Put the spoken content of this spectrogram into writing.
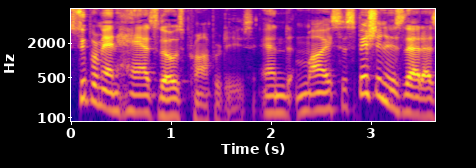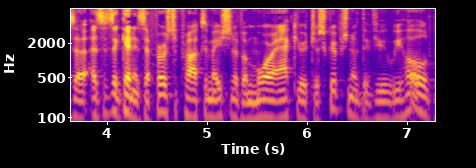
Superman has those properties. And my suspicion is that, as, a, as again, it's a first approximation of a more accurate description of the view we hold,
